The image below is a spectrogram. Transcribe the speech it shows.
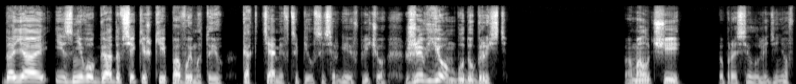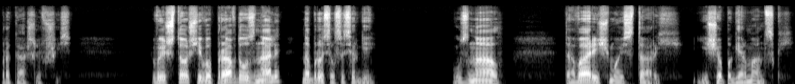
«Да я из него, гада, все кишки повымотаю!» — когтями вцепился Сергею в плечо. «Живьем буду грызть!» «Помолчи», — попросил Леденев, прокашлявшись. «Вы что ж, его правду узнали?» — набросился Сергей. «Узнал. Товарищ мой старый, еще по-германской».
